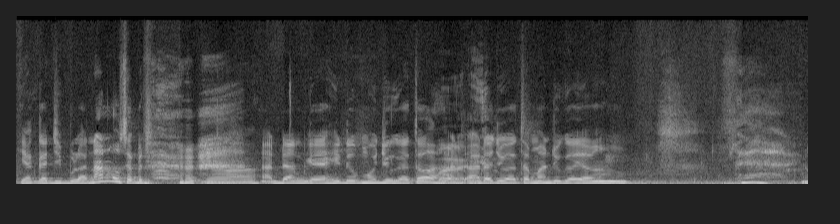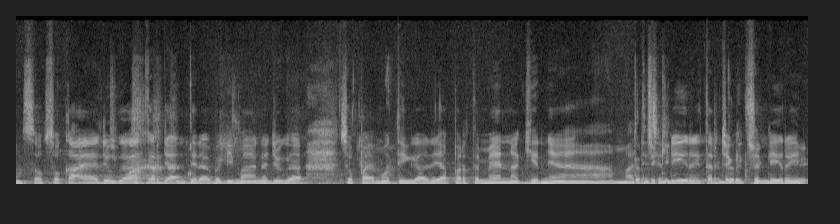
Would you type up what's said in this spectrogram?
ya gaji bulananmu sebenarnya. Dan gaya hidupmu juga tuh ada, ada juga teman juga yang eh, yang sok-sok kaya juga kerjaan tidak bagaimana juga supaya mau tinggal di apartemen akhirnya mati Tercekik. sendiri tercekik Tercekik, sendiri. iya.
